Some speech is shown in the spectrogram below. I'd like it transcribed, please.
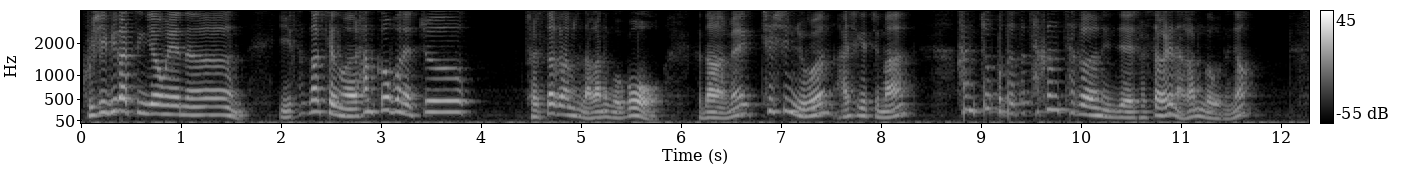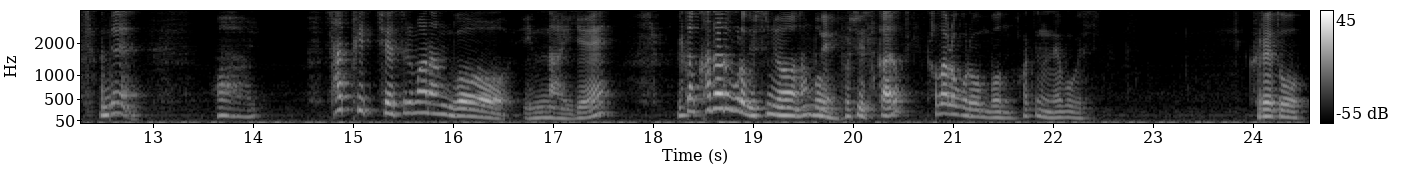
92 같은 경우에는 이 삼각형을 한꺼번에 쭉 절삭을 하면서 나가는 거고, 그 다음에 76은 아시겠지만, 한쪽부터 차근차근 이제 절삭을 해 나가는 거거든요. 근데, 와, 사피치에 쓸만한 거 있나, 이게? 일단 카다로그라도 있으면 한번 네. 볼수 있을까요? 카탈로그로 한번 확인을 해보겠습니다. 그래도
